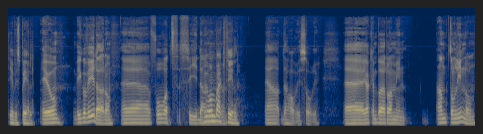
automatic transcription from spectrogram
Tv-spel. Jo, vi går vidare då. Eh, Forwardsidan. Du har en back till. Ja, det har vi, sorry. Eh, jag kan börja dra min. Anton Lindholm,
